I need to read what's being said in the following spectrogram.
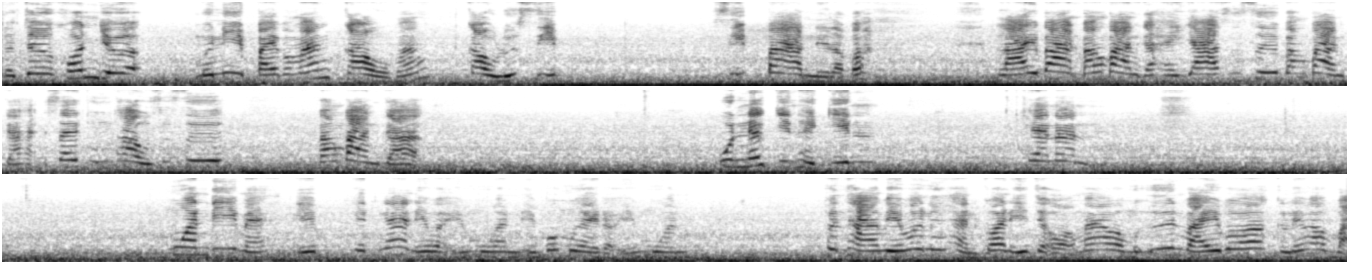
จะเจอคนเยอะมื้อนี้ไปประมาณเก่ามั้งเก่าหรือสิบสิบบ้านนี่แหละปะหลายบ้านบางบ้านก็ให้ยาซื้อๆบางบ้านก็ใส่ถุงเท้าซื้อๆบางบ้านก็อุ่นแล้วกินให้กิน แค่นั้น มวนดีไหมเอฟเฮ็ดงานเอว่าเอมวนเอบ่เมื่อยดอกเอมวนเพิ่นทางเอว่านึงหันก้อนเอจะออกมาว่ามืออื่นไหวบ่ก็เลยว่าไหว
